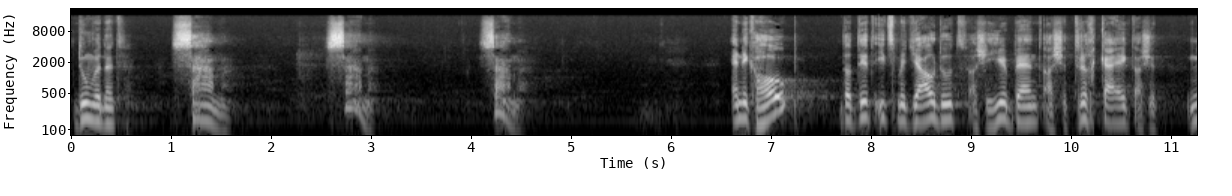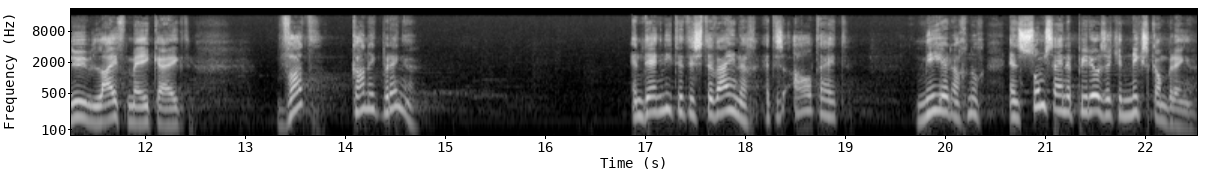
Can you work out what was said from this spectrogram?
doen we het samen. Samen. Samen. En ik hoop dat dit iets met jou doet als je hier bent, als je terugkijkt, als je nu live meekijkt. Wat kan ik brengen? En denk niet, het is te weinig. Het is altijd meer dan genoeg. En soms zijn er periodes dat je niks kan brengen.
